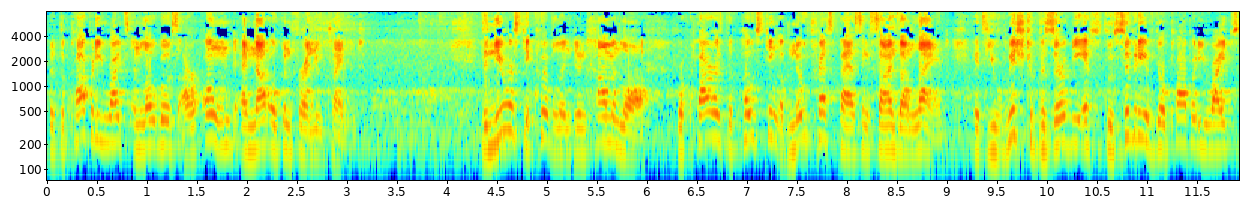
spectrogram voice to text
that the property rights and logos are owned and not open for a new claimant. The nearest equivalent in common law requires the posting of no trespassing signs on land if you wish to preserve the exclusivity of your property rights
